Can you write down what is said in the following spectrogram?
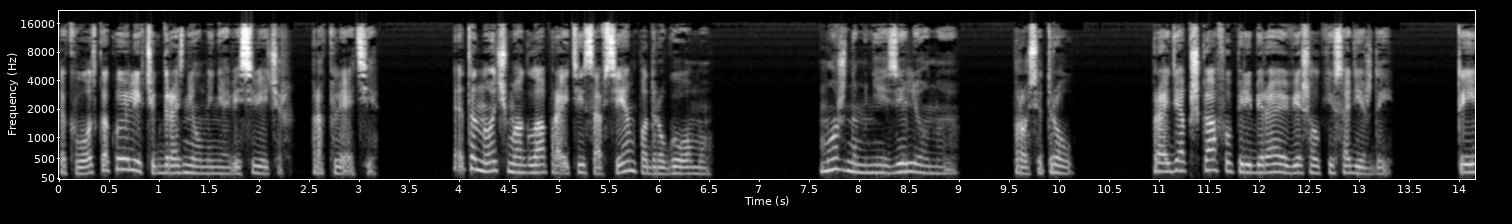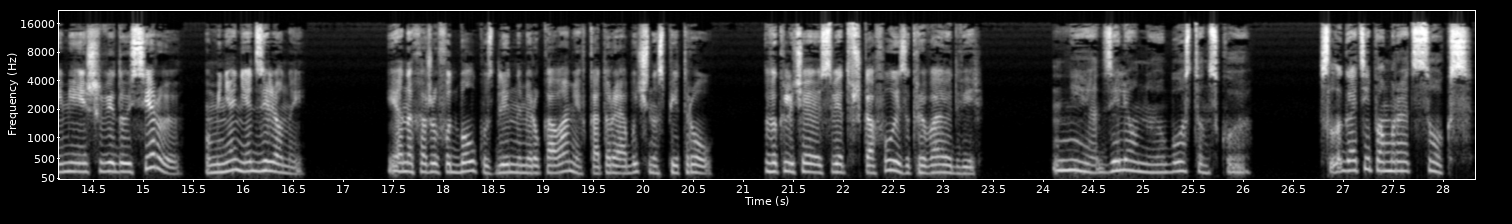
Так вот, какой лифчик дразнил меня весь вечер. Проклятие. Эта ночь могла пройти совсем по-другому. «Можно мне зеленую?» — просит Роу. Пройдя к шкафу, перебираю вешалки с одеждой. «Ты имеешь в виду серую? У меня нет зеленой. Я нахожу футболку с длинными рукавами, в которой обычно спит Роу. Выключаю свет в шкафу и закрываю дверь. «Нет, зеленую, бостонскую. С логотипом Red Sox»,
